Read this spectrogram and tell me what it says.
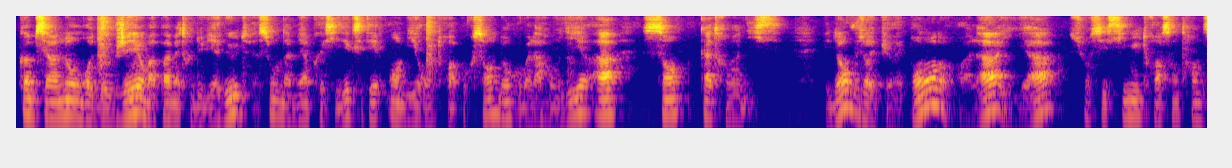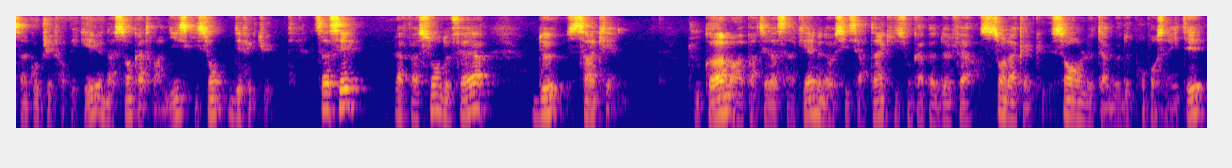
Comme c'est un nombre d'objets, on ne va pas mettre de virgule. De toute façon, on a bien précisé que c'était environ 3%, donc on va l'arrondir à 190. Et donc, vous aurez pu répondre, voilà, il y a, sur ces 6335 objets fabriqués, il y en a 190 qui sont défectueux. Ça, c'est la façon de faire de cinquième. Tout comme, à partir de la cinquième, il y en a aussi certains qui sont capables de le faire sans, le tableau de proportionnalité.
